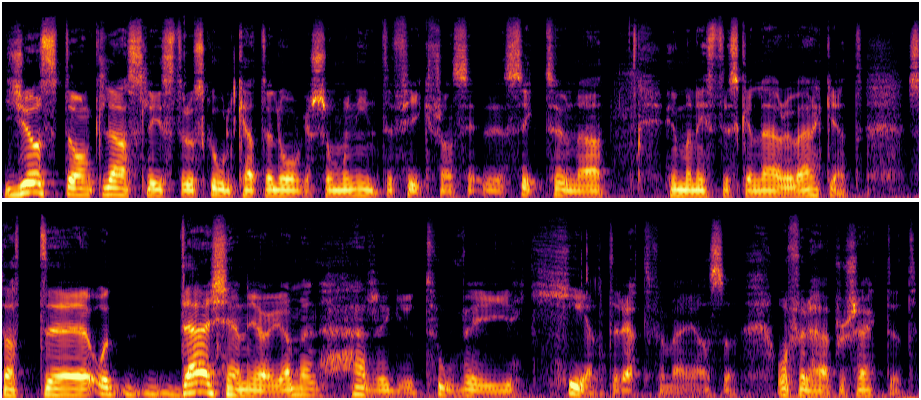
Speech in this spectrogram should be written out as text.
just de klasslistor och skolkataloger som hon inte fick från Sigtuna humanistiska läroverket. Så att, eh, och där känner jag, ja men herregud, Tove är ju helt rätt för mig alltså. Och för det här projektet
